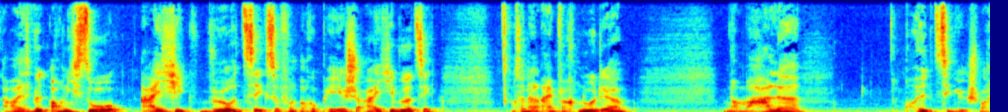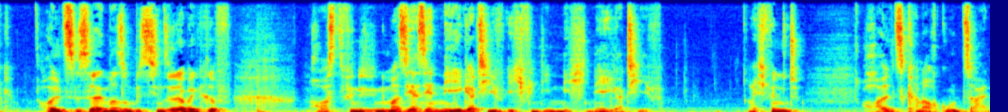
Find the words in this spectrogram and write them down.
Aber es wird auch nicht so eichig würzig, so von europäischer Eiche würzig, sondern einfach nur der normale holzige Geschmack. Holz ist ja immer so ein bisschen so der Begriff. Horst findet ihn immer sehr, sehr negativ. Ich finde ihn nicht negativ. Ich finde, Holz kann auch gut sein.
